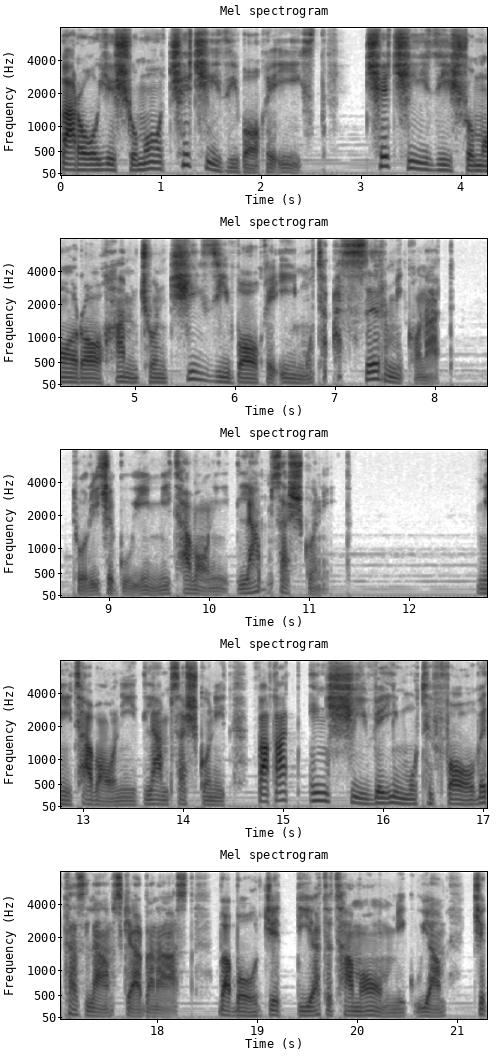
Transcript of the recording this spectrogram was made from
برای شما چه چیزی واقعی است؟ چه چیزی شما را همچون چیزی واقعی متأثر می کند طوری که گویی می توانید لمسش کنید. می توانید لمسش کنید. فقط این شیوهی متفاوت از لمس کردن است و با جدیت تمام می گویم که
